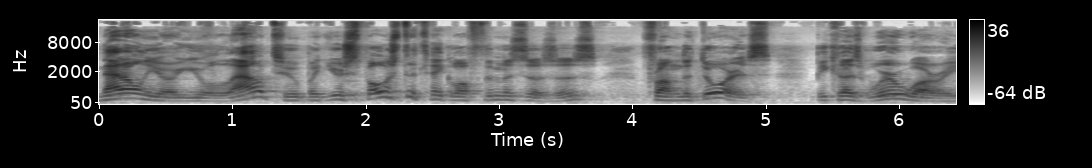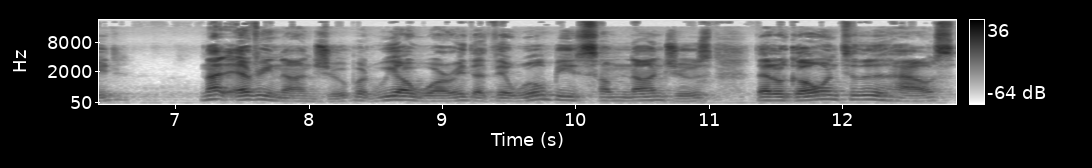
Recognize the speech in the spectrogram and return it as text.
Not only are you allowed to, but you're supposed to take off the mezuzahs from the doors because we're worried. Not every non-Jew, but we are worried that there will be some non-Jews that'll go into the house,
